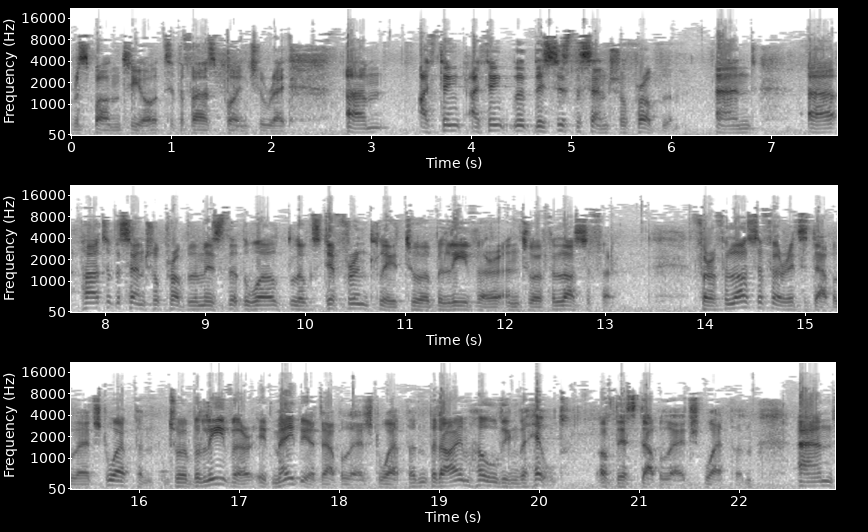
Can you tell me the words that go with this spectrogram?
respond to your to the first point you raised. Um, I think I think that this is the central problem, and uh, part of the central problem is that the world looks differently to a believer and to a philosopher. For a philosopher, it's a double edged weapon. To a believer, it may be a double edged weapon, but I am holding the hilt of this double edged weapon. And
